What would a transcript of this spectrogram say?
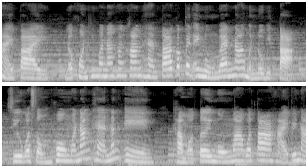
หายไป แล้วคนที่มานั่งข้างๆ แทนต้าก็เป็นไอ้หนุ่มแว่นหน้าเหมือนโดบิตะ ชื่อว่าสมพงษ์มานั่งแทนนั่นเองทำเอาเตยงงมากว่าตาหายไปไหน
